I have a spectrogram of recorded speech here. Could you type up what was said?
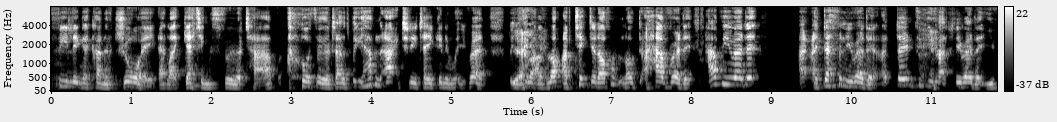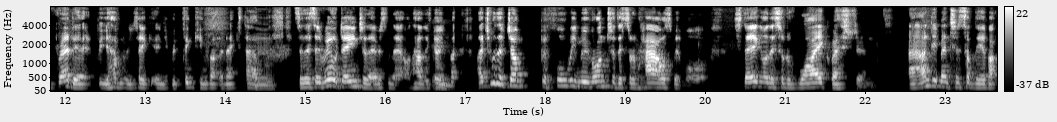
feeling a kind of joy at like getting through a tab or through the tabs, but you haven't actually taken in what you've read. But you yeah. feel like I've, lo- I've ticked it off, I've logged, I have read it. Have you read it? I, I, definitely read it. I don't think you've actually read it. You've read it, but you haven't really taken it in. You've been thinking about the next tab. Mm. So there's a real danger there, isn't there, on how they're going. Mm. But I just want to jump before we move on to this sort of hows a bit more, staying on this sort of why question. Uh, Andy mentioned something about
